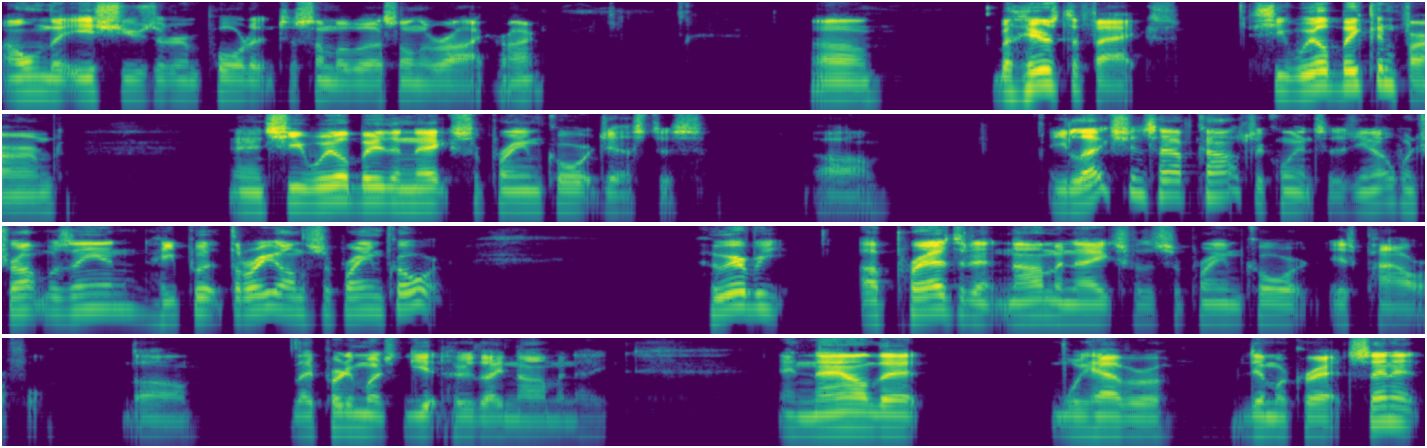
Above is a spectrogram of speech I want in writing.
on the issues that are important to some of us on the right, right? Um, but here's the facts: she will be confirmed, and she will be the next Supreme Court justice. Um, elections have consequences. You know, when Trump was in, he put three on the Supreme Court. Whoever a president nominates for the Supreme Court is powerful. Um, they pretty much get who they nominate. And now that we have a Democrat Senate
